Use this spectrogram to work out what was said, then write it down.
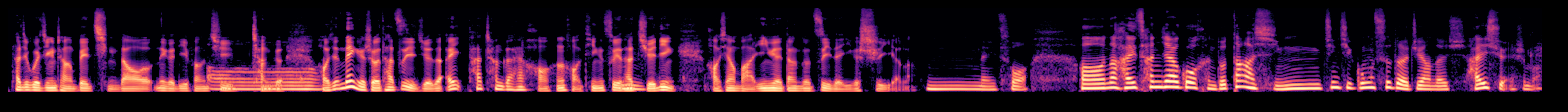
他就会经常被请到那个地方去唱歌。好像那个时候他自己觉得，哎，他唱歌还好，很好听，所以他决定好像把音乐当做自己的一个事业了。嗯，没错。哦，那还参加过很多大型经纪公司的这样的海选是吗？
